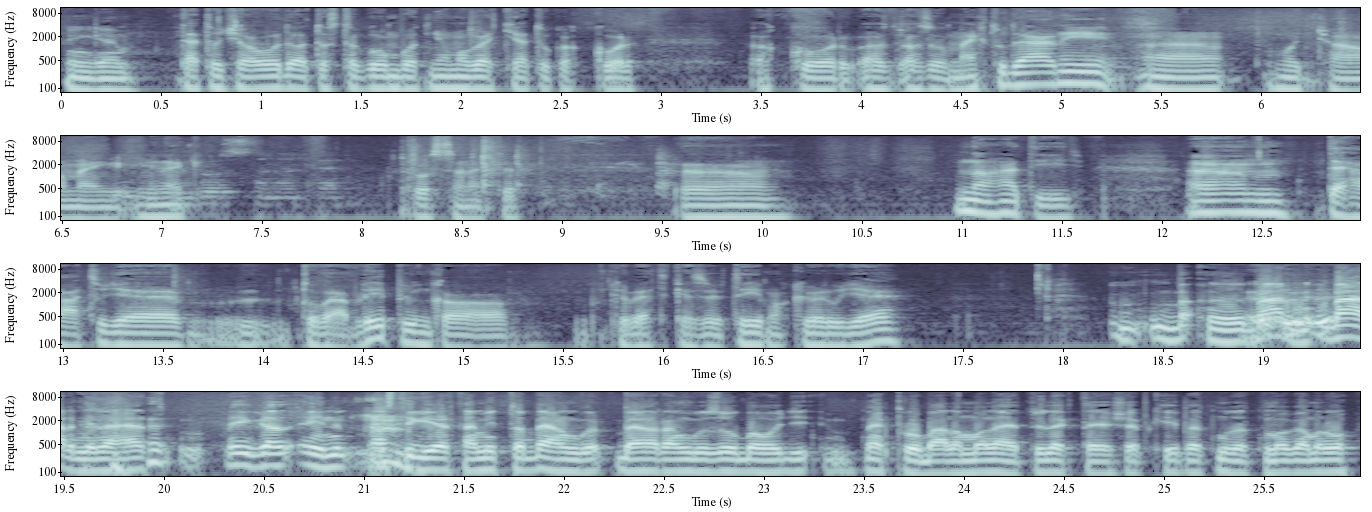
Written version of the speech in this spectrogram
Igen. Tehát, hogyha oldalt azt a gombot nyomogatjátok, akkor, akkor az, azon meg tud állni, uh, hogyha meg minek Rossz szenetet. rossz a neked. Uh, na, hát így. Um, tehát ugye tovább lépünk a következő témakör, ugye? Bármi, bármi lehet. Igaz, én azt ígértem itt a beharangozóba, hogy megpróbálom a lehető legteljesebb képet mutatni magamról.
